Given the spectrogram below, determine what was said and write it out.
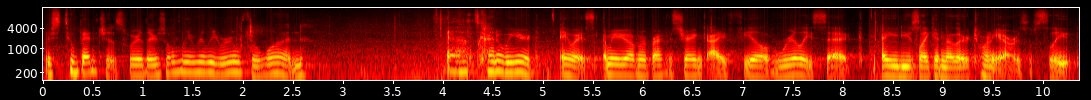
there's two benches where there's only really room for one. And that's kind of weird. Anyways, I'm gonna go have my breakfast drink. I feel really sick. I could use like another 20 hours of sleep.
